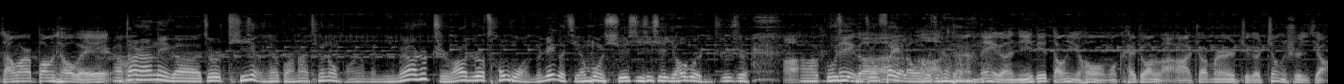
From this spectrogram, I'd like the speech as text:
咱玩邦乔维啊，当然那个就是提醒一下广大听众朋友们，你们要是指望就是从我们这个节目学习一些摇滚知识啊，估计就废了。我觉得那个你得等以后我们开专栏啊，专门这个正式讲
